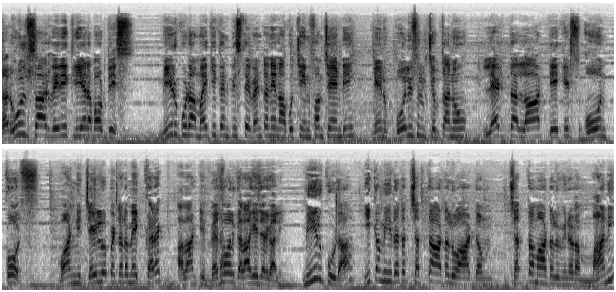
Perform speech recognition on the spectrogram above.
the rules are very clear about this మీరు కూడా మైకి కనిపిస్తే వెంటనే నాకు వచ్చి ఇన్ఫార్మ్ చేయండి. నేను పోలీసులకు చెబుతాను. Let the law take its own course వాణ్ణి జైల్లో పెట్టడమే కరెక్ట్. అలాంటి వెధవలకు అలాగే జరగాలి. మీరు కూడా ఇక మీదట చెత్త ఆటలు ఆడడం చెత్త మాటలు వినడం మాని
